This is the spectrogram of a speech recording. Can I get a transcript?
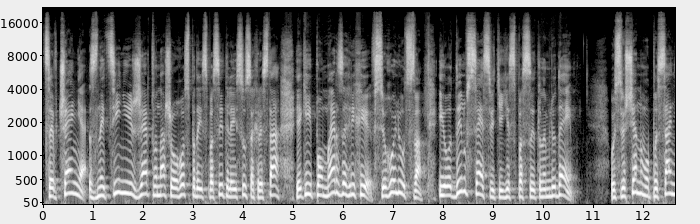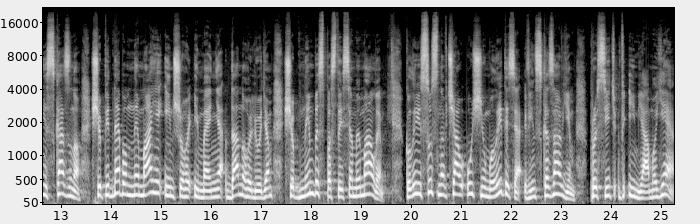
Це вчення знецінює жертву нашого Господа і Спасителя Ісуса Христа, який помер за гріхи всього людства, і один всесвіті є Спасителем людей. У священному писанні сказано, що під небом немає іншого імення, даного людям, щоб ним би спастися ми мали. Коли Ісус навчав учнів молитися, Він сказав їм: просіть в ім'я Моє.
